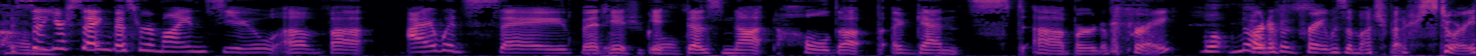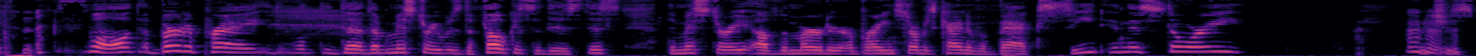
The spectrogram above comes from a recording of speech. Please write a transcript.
um, so you're saying this reminds you of uh I would say that it it, you it call- does not hold up against uh Bird of Prey. well no Bird of Prey was a much better story than this. Well, Bird of Prey, well, the the mystery was the focus of this. This the mystery of the murder of Brainstorm is kind of a back seat in this story, which Mhm. is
